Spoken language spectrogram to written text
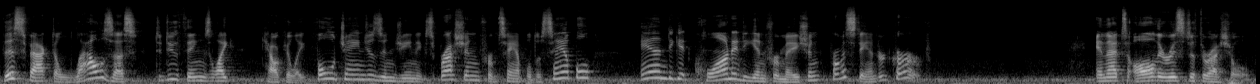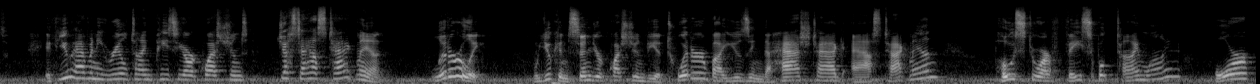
This fact allows us to do things like calculate fold changes in gene expression from sample to sample, and to get quantity information from a standard curve. And that's all there is to thresholds. If you have any real-time PCR questions, just ask TaqMan. Literally. Well, you can send your question via Twitter by using the hashtag AskTaqMan, post to our Facebook timeline, or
